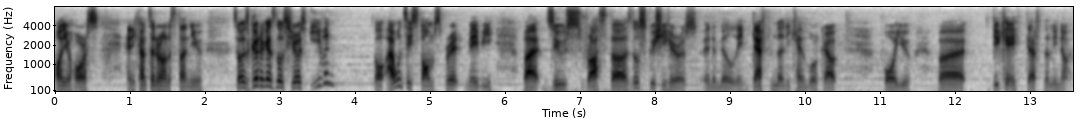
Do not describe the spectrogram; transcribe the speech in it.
on your horse, and he can't turn around to stun you. So it's good against those heroes. Even well, I wouldn't say Storm Spirit maybe, but Zeus, Rhasta, those squishy heroes in the middle lane definitely can work out for you. But DK definitely not.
